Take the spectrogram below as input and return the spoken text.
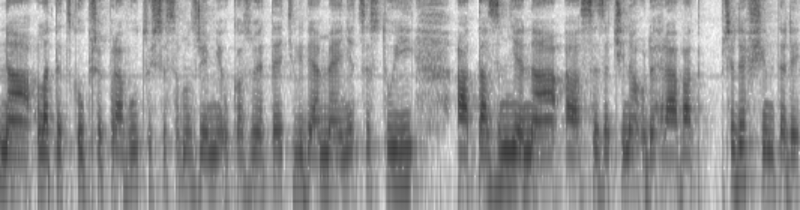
na leteckou přepravu, což se samozřejmě ukazuje teď. Lidé méně cestují a ta změna se začíná odehrávat především tedy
